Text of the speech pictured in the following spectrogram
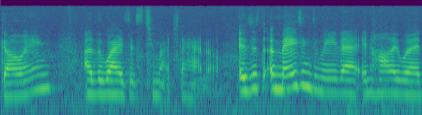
going, otherwise it's too much to handle. It's just amazing to me that in Hollywood,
